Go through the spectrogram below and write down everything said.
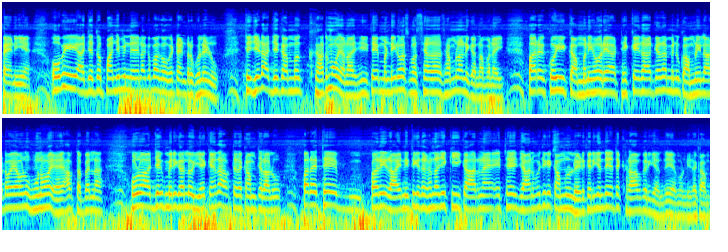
ਪੈਣੀ ਹੈ। ਉਹ ਵੀ ਅੱਜ ਤੋਂ 5 ਮਹੀਨੇ ਲਗਭਗ ਹੋ ਗਏ ਟੈਂਡਰ ਖੁੱਲੇ ਨੂੰ। ਤੇ ਜਿਹੜਾ ਅੱਜ ਕੰਮ ਖਤਮ ਹੋ ਜਾਣਾ ਸੀ ਤੇ ਮੰਡੀ ਨੂੰ ਸਮੱਸਿਆ ਦਾ ਸਾਹਮਣਾ ਨਹੀਂ ਕਰਨਾ ਬਣਾਈ ਪਰ ਕੋਈ ਕੰਮ ਨਹੀਂ ਹੋ ਰਿਹਾ। ਠੇਕੇਦਾਰ ਕਹਿੰਦਾ ਮੈਨੂੰ ਕੰਮ ਨਹੀਂ ਲਾਟ ਹੋਇਆ ਉਹਨੂੰ ਹੁਣ ਹੋਇਆ ਹਫਤਾ ਪਹਿਲਾਂ। ਹੁਣ ਅੱਜ ਮੇਰੀ ਗੱਲ ਹੋਈ ਹੈ ਕਹਿੰਦਾ ਹਫ਼ਤੇ ਦਾ ਕੰਮ ਚਲਾ ਲੂ ਪਰ ਇੱਥੇ ਪਤਾ ਨਹੀਂ ਰਾਜਨੀਤਿਕ ਦਿਖਾਉਂਦਾ ਜੀ ਕੀ ਕਾਰਨ ਹੈ। ਇੱਥੇ ਜਾਣਬੁੱਝ ਕੇ ਕੰਮ ਨੂੰ ਲੇਟ ਕਰੀ ਜਾਂਦੇ ਆ ਤੇ ਖਰਾਬ ਕਰੀ ਜਾਂਦੇ ਆ ਮੰਡੀ ਦਾ ਕੰਮ।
